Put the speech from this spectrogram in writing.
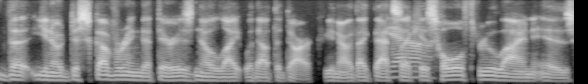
the you know discovering that there is no light without the dark you know like that's yeah. like his whole through line is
